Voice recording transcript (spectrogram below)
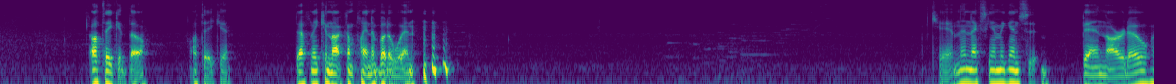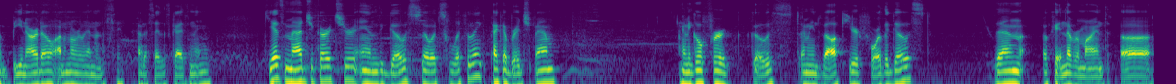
I'll take it, though. I'll take it. Definitely cannot complain about a win. okay, and the next game against Bernardo, Bernardo. I don't know really how to say how to say this guy's name. He has Magic Archer and the Ghost, so it's looking like P.E.K.K.A. Bridge spam. I'm gonna go for Ghost, I mean Valkyr for the Ghost. Then, okay, never mind. Uh,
